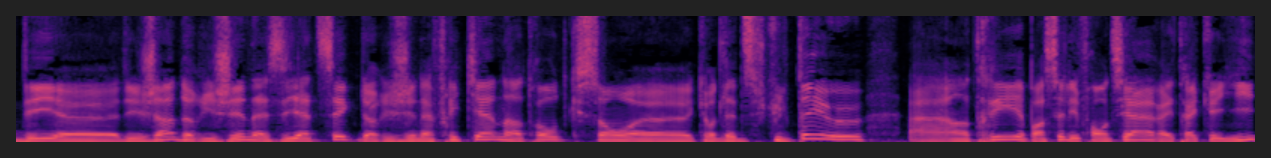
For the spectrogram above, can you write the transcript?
des, euh, des gens d'origine asiatique, d'origine africaine, entre autres, qui sont euh, qui ont de la difficulté, eux, à entrer, à passer les frontières, à être accueillis.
